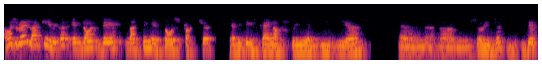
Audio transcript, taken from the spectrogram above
I was very lucky because in those days, nothing is so structured. Everything is kind of free and easier. And um, so he just did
